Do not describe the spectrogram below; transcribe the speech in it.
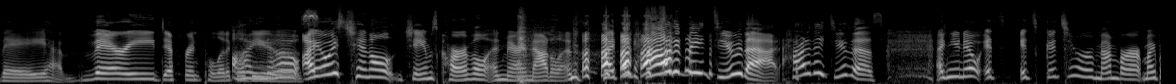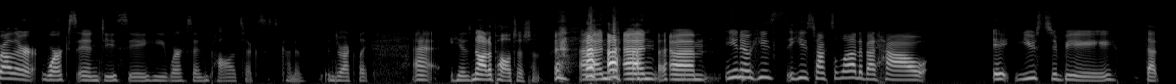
they have very different political I views. know. I always channel James Carville and Mary Matalin. I think, how did they do that? How did they do this? And you know, it's it's good to remember. My brother works in D.C. He works in politics. It's kind of indirectly. Uh, he is not a politician, and and um, you know, he's he's talked a lot about how it used to be that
